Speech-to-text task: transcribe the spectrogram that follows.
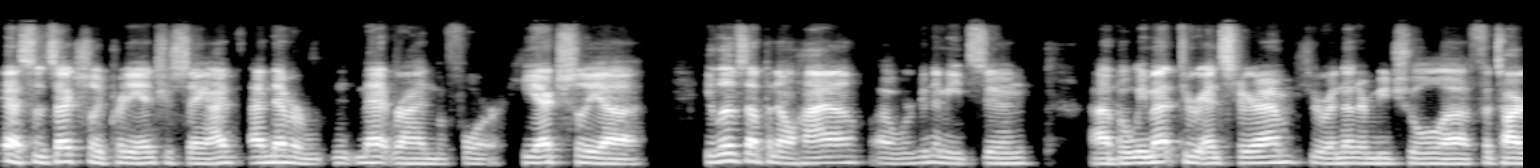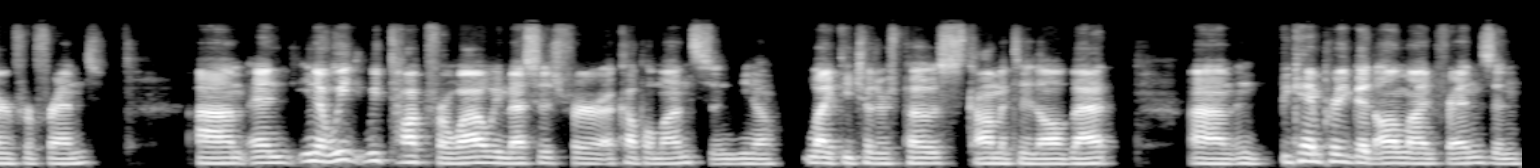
Yeah, so it's actually pretty interesting. I've I've never met Ryan before. He actually uh he lives up in Ohio. Uh, we're gonna meet soon, uh, but we met through Instagram through another mutual uh, photographer friend. Um, and you know, we we talked for a while. We messaged for a couple months, and you know, liked each other's posts, commented all that, um, and became pretty good online friends. And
